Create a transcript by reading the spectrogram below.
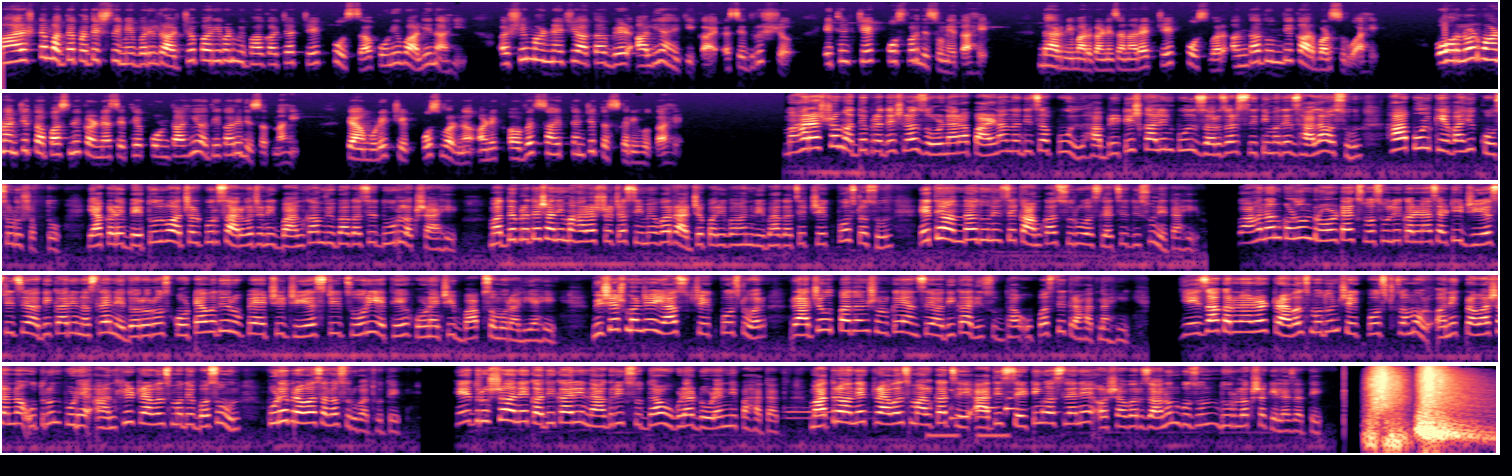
महाराष्ट्र मध्य प्रदेश सीमेवरील राज्य परिवहन विभागाच्या चेकपोस्टचा कोणी वाली नाही. अशी म्हणण्याची आता वेळ आली आहे की काय असे दृश्य येथील चेकपोस्टवर दिसून येत आहे. धारणी मार्गाने जाणाऱ्या चेकपोस्टवर अंधाधुंदी कारभार सुरू आहे. ओव्हरलोड वाहनांची तपासणी करण्यास येथे कोणताही अधिकारी दिसत नाही. त्यामुळे चेकपोस्टवरनं अनेक अवैध साहित्यांची तस्करी होत आहे. महाराष्ट्र मध्य प्रदेशला जोडणारा पाळणा नदीचा पूल हा ब्रिटिशकालीन पूल जर्जर स्थितीमध्ये झाला असून हा पूल केव्हाही कोसळू शकतो. याकडे बेतूल व अचलपूर सार्वजनिक बांधकाम विभागाचे दुर्लक्ष आहे. मध्य प्रदेश आणि महाराष्ट्राच्या सीमेवर राज्य परिवहन विभागाचे चेकपोस्ट असून येथे अंधाधुनीचे कामकाज सुरू असल्याचे दिसून येत आहे. वाहनांकडून रोड टॅक्स वसुली करण्यासाठी जीएसटीचे अधिकारी नसल्याने दररोज कोट्यावधी रुपयाची जीएसटी चोरी येथे होण्याची बाब समोर आली आहे. विशेष म्हणजे याच चेकपोस्टवर राज्य उत्पादन शुल्क यांचे अधिकारी सुद्धा उपस्थित राहत नाही. ये जा करणाऱ्या ट्रॅव्हल्समधून चेकपोस्ट समोर अनेक प्रवाशांना उतरून पुढे आणखी ट्रॅव्हल्समध्ये बसवून पुढे प्रवासाला सुरुवात होते. हे दृश्य अनेक अधिकारी नागरिक सुद्धा उघड्या डोळ्यांनी पाहतात. मात्र अनेक ट्रॅव्हल्स मालकाचे आधीच सेटिंग असल्याने अशावर जाणून बुजून दुर्लक्ष केल्या जाते.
